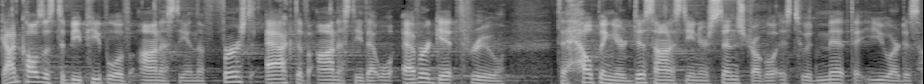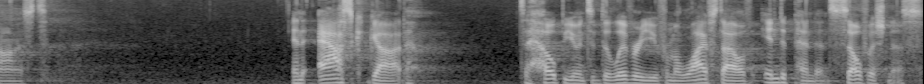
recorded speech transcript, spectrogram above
God calls us to be people of honesty, and the first act of honesty that will ever get through to helping your dishonesty and your sin struggle is to admit that you are dishonest. And ask God to help you and to deliver you from a lifestyle of independence, selfishness,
